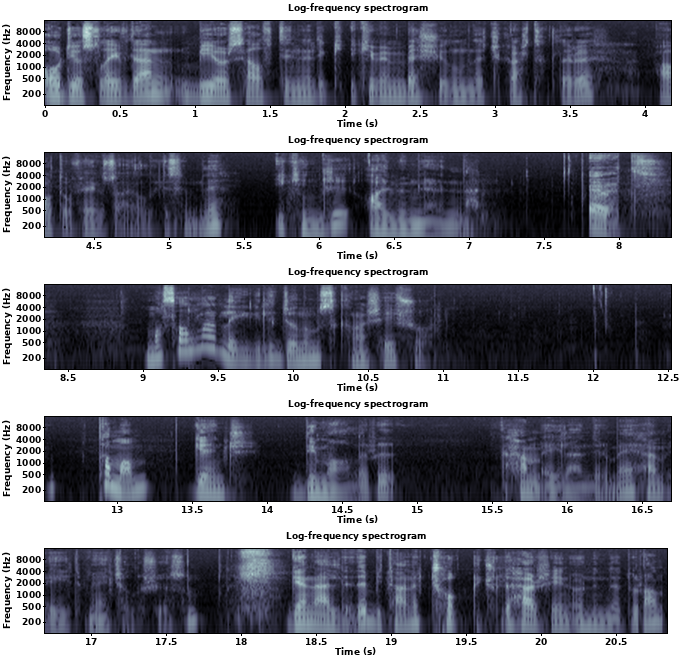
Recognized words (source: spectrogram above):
Audioslave'den Be Yourself dinledik. 2005 yılında çıkarttıkları Out of Exile isimli ikinci albümlerinden. Evet. Masallarla ilgili canımı sıkan şey şu. Tamam genç dimağları hem eğlendirmeye hem eğitmeye çalışıyorsun. Genelde de bir tane çok güçlü her şeyin önünde duran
